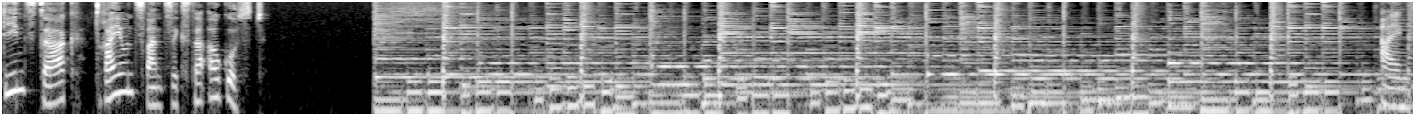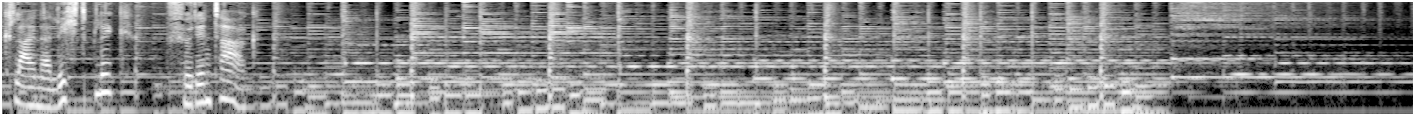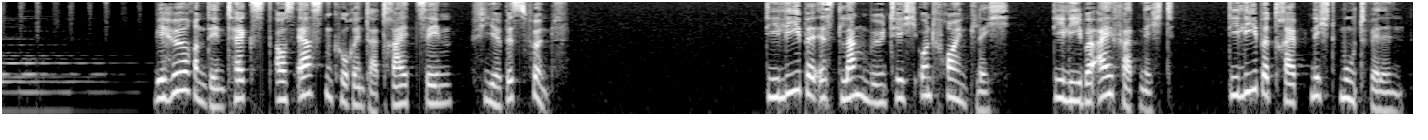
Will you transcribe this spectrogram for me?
Dienstag, 23. August. Ein kleiner Lichtblick für den Tag. Wir hören den Text aus 1. Korinther 13, 4 bis 5. Die Liebe ist langmütig und freundlich. Die Liebe eifert nicht. Die Liebe treibt nicht Mutwillen.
